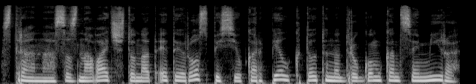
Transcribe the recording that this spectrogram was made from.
Странно осознавать, что над этой росписью корпел кто-то на другом конце мира,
